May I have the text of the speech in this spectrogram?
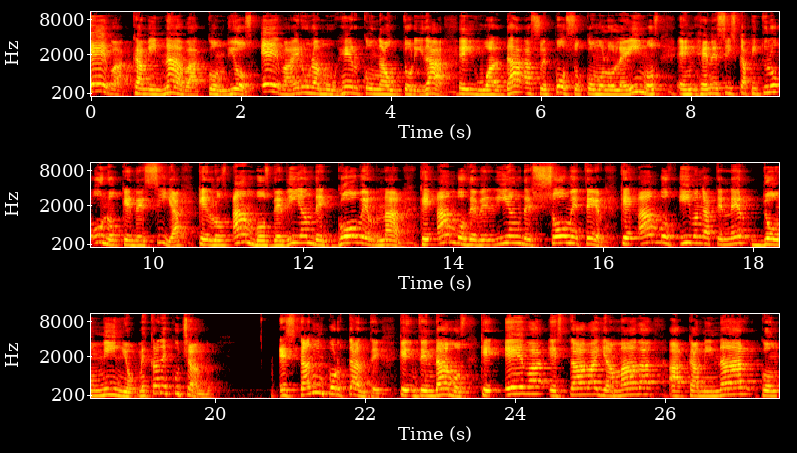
Eva caminaba con Dios. Eva era una mujer con autoridad e igualdad a su esposo, como lo leímos en Génesis capítulo 1, que decía que los ambos debían de gobernar, que ambos deberían de someter, que ambos iban a tener dominio. ¿Me están escuchando? Es tan importante que entendamos que Eva estaba llamada a caminar con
